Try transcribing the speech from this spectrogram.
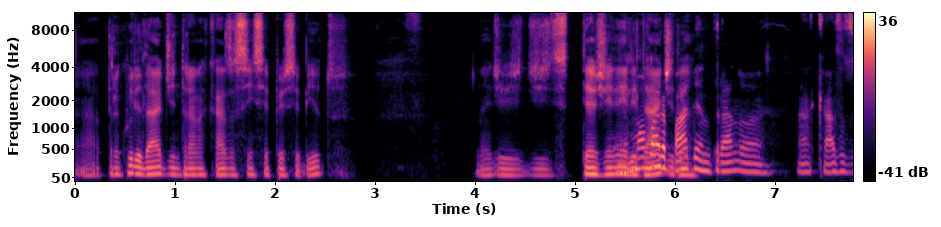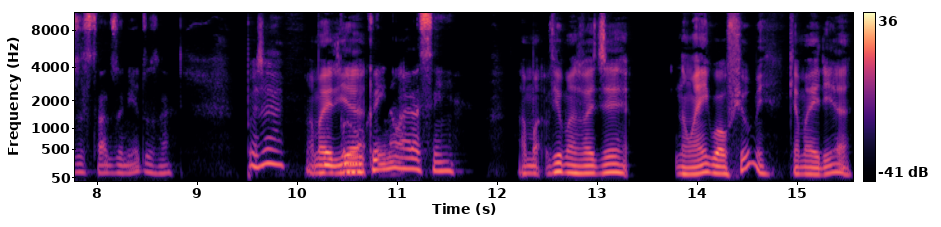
A tranquilidade de entrar na casa sem ser percebido. Né? De, de ter a genialidade. É uma barbada da... entrar no, na casa dos Estados Unidos, né? Pois é, a maioria. Brooklyn não era assim. A, viu, mas vai dizer, não é igual ao filme? Que a maioria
